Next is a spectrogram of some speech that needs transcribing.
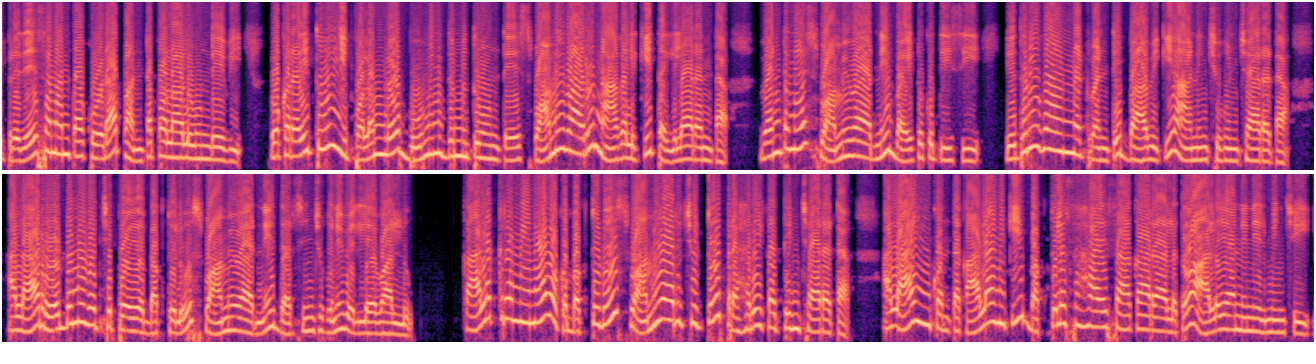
ఈ ప్రదేశమంతా కూడా పంట పొలాలు ఉండేవి. ఒక రైతు ఈ పొలంలో భూమిని దున్నుతూ ఉంటే స్వామివారు నాగలికి తగిలారంట. వెంటనే స్వామివారిని బయటకు తీసి ఎదురుగా ఉన్నటువంటి బావికి ఆనించి ఉంచారట. అలా రోడ్డున వచ్చిపోయే భక్తులు స్వామివారిని దర్శించుకుని వెళ్ళేవాళ్ళు కాలక్రమేణా ఒక భక్తుడు స్వామివారి చుట్టూ ప్రహరీ కట్టించారట. అలా ఇంకొంతకాలానికి భక్తుల సహాయ సహకారాలతో ఆలయాన్ని నిర్మించి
